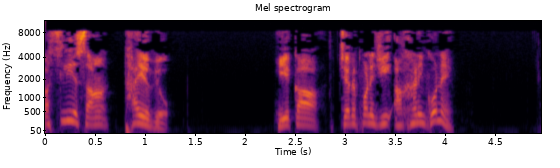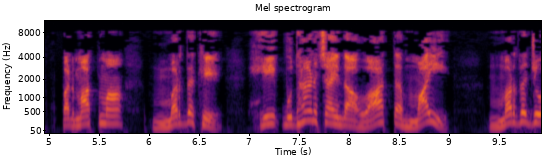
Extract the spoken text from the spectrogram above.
पसलीअ सां ठाहियो वियो हीअ का चरपण जी आखाणी कोन्हे परमात्मा मर्द खे ही ॿुधाइण चाहींदा हुआ त माई मर्द जो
